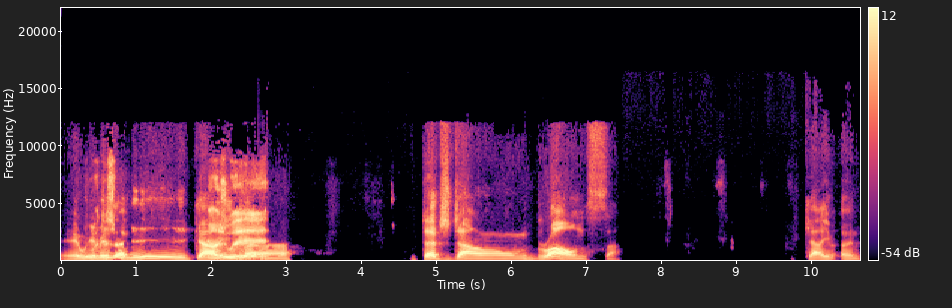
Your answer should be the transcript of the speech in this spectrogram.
Et eh oui, mes amis, Karim. touchdown Browns. Karim Hunt,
